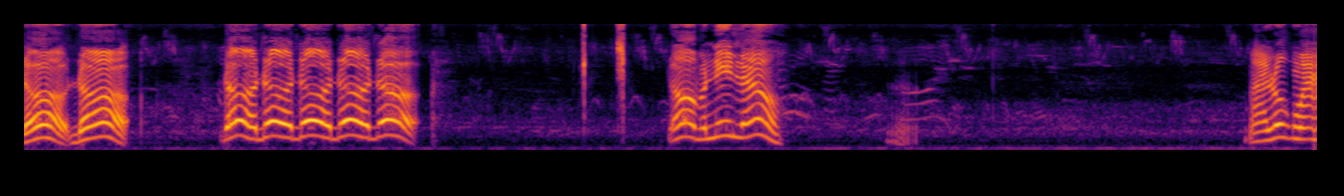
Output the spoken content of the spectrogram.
โดโดโดโดโดโดโดโดมานี่เร็ว มาลูกมา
